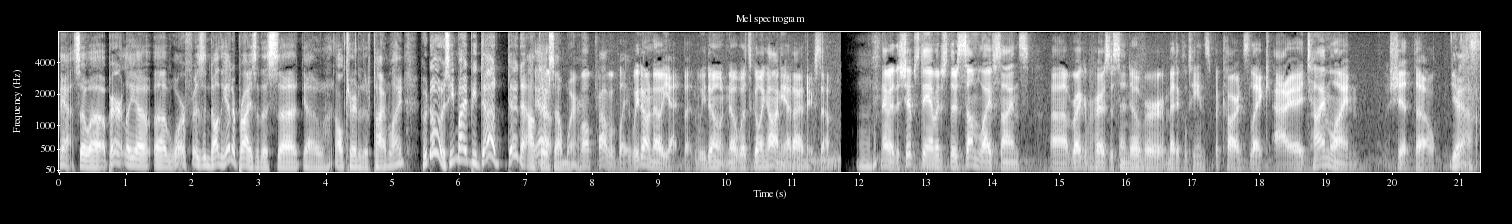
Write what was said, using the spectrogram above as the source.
Yeah. So uh, apparently, uh, uh, Worf isn't on the Enterprise in this, uh, you know, alternative timeline. Who knows? He might be dead, dead out Yeah, there somewhere. Well, probably. We don't know yet, but we don't know what's going on yet either. So, anyway, the ship's damaged. There's some life signs. Uh, Riker prepares to send over medical teams. Picard's like, I timeline shit though. Yeah.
